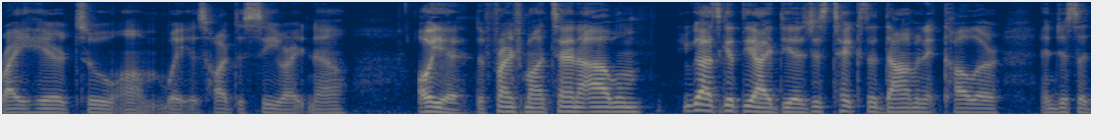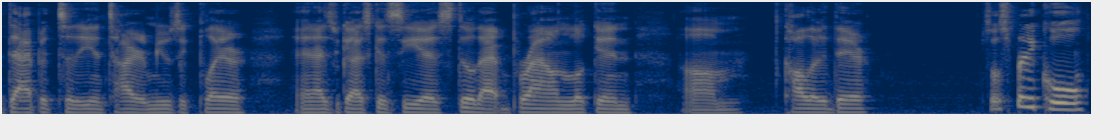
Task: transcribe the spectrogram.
right here too. Um, wait, it's hard to see right now. Oh yeah, the French Montana album. You guys get the idea. It just takes the dominant color and just adapt it to the entire music player. And as you guys can see, it's still that brown looking um, color there. So it's pretty cool.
